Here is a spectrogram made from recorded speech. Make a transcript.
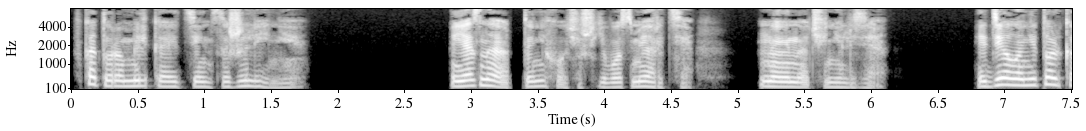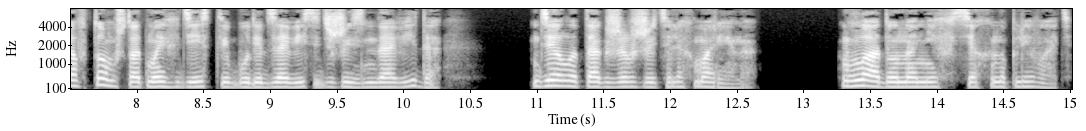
в котором мелькает тень сожаления. Я знаю, ты не хочешь его смерти, но иначе нельзя. И дело не только в том, что от моих действий будет зависеть жизнь Давида, дело также в жителях Марена. Владу на них всех наплевать.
